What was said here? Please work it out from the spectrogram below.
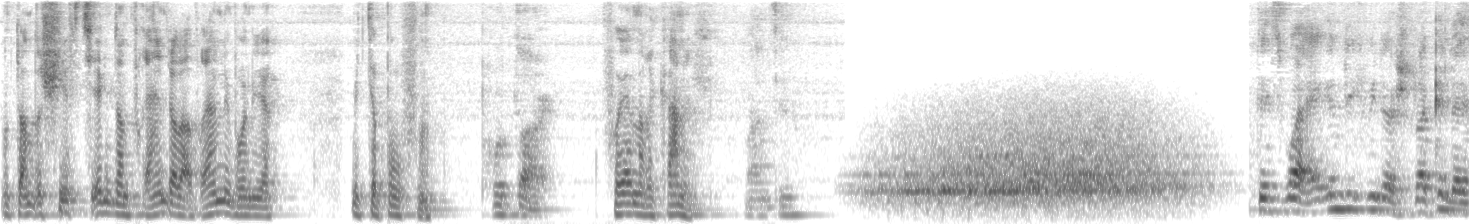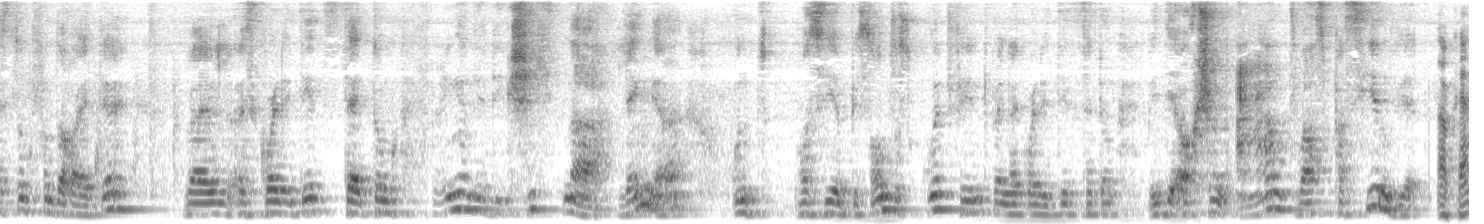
und dann da schießt irgendein Freund oder eine Freundin von ihr mit der Puffen. Brutal. Voll amerikanisch. Wahnsinn. Das war eigentlich wieder eine starke Leistung von der heute, weil als Qualitätszeitung bringen die die Geschichten auch länger. Und was ich ja besonders gut finde bei einer Qualitätszeitung, wenn die auch schon ahnt, was passieren wird. Okay.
